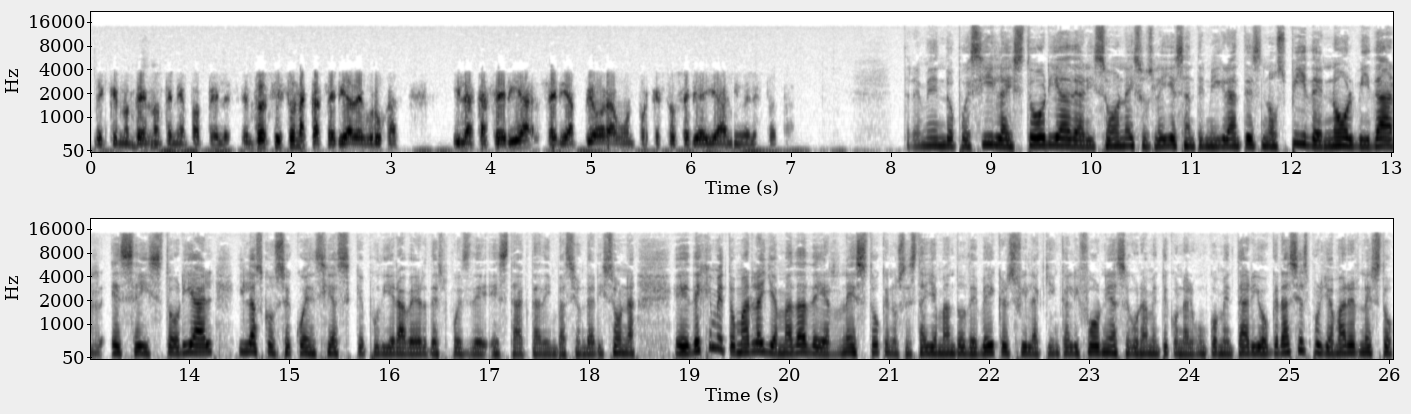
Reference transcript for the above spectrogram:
de que no, te, no tenía papeles. Entonces hizo una cacería de brujas y la cacería sería peor aún porque esto sería ya a nivel estatal. Tremendo, pues sí, la historia de Arizona y sus leyes antiinmigrantes nos pide no olvidar ese historial y las consecuencias que pudiera haber después de esta acta de invasión de Arizona. Eh, déjeme tomar la llamada de Ernesto, que nos está llamando de Bakersfield, aquí en California, seguramente con algún comentario. Gracias por llamar, Ernesto.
